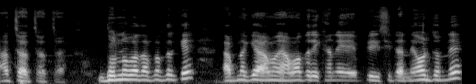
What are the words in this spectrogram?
আচ্ছা আচ্ছা আচ্ছা। ধন্যবাদ আপনাদেরকে। আপনাকে আমা- আমাদের এখানে পিসিটা নেওয়ার জন্য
